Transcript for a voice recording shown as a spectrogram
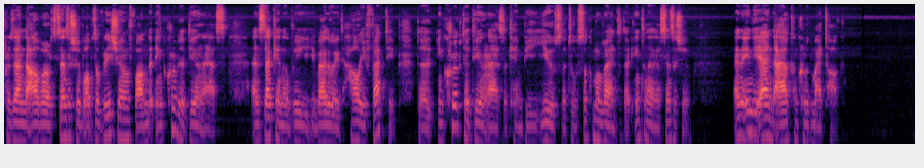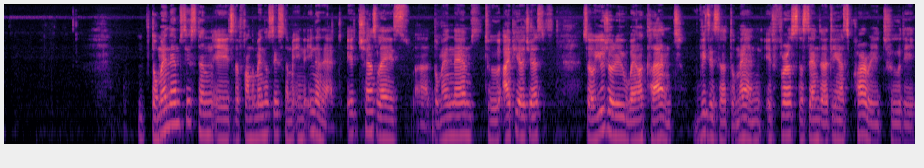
present our censorship observation from the encrypted DNS. And second, we evaluate how effective the encrypted DNS can be used to circumvent the internet censorship. And in the end, I'll conclude my talk. Domain name system is the fundamental system in the internet. It translates uh, domain names to IP addresses. So usually when a client visits a domain, it first sends a DNS query to the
